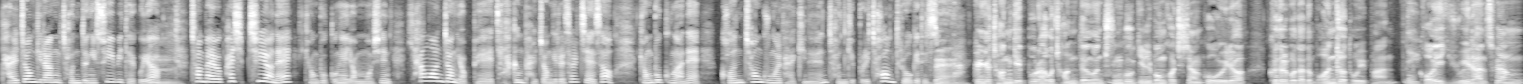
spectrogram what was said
발전기랑 전등이 수입이 되고요. 음. 1887년에 경복궁의 연못인 향원정 옆에 작은 발전기를 설치해서 경복궁 안에 건천궁을 밝히는 전기불이 처음 들어오게 됐습니다. 네. 그러니까 전기불하고 전등은 중국, 일본 거치지 않고 오히려 그들보다도 먼저 도입한 네. 거의 유일한 서양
